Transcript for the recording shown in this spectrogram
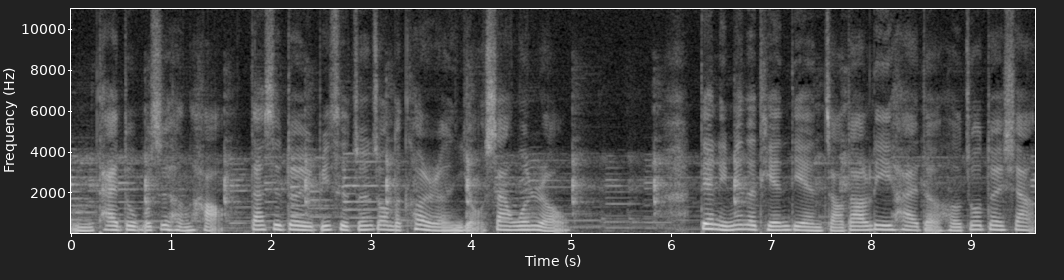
嗯，态度不是很好。但是对于彼此尊重的客人，友善温柔。店里面的甜点找到厉害的合作对象，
